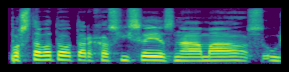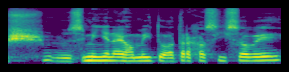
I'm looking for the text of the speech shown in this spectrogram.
Postava toho Tarchasíse je známá z už zmíněného mýtu Atrachasísovi.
